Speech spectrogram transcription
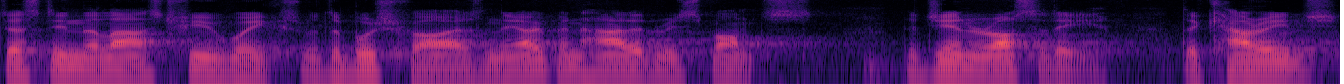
just in the last few weeks with the bushfires and the open hearted response, the generosity, the courage,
